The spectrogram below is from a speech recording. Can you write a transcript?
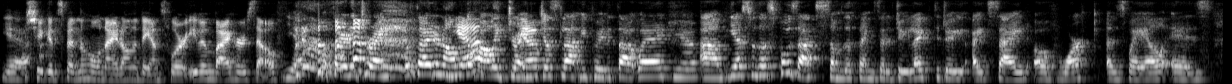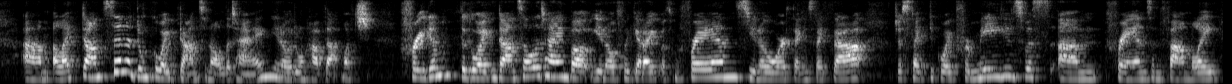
yeah she could spend the whole night on the dance floor even by herself yeah without a drink without an alcoholic yeah. drink yep. just let me put it that way yeah um, yeah so I suppose that's some of the things that I do like to do outside of work as well is um, I like dancing. I don't go out dancing all the time. You know, I don't have that much freedom to go out and dance all the time. But you know, if we get out with my friends, you know, or things like that, just like to go out for meals with um, friends and family,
